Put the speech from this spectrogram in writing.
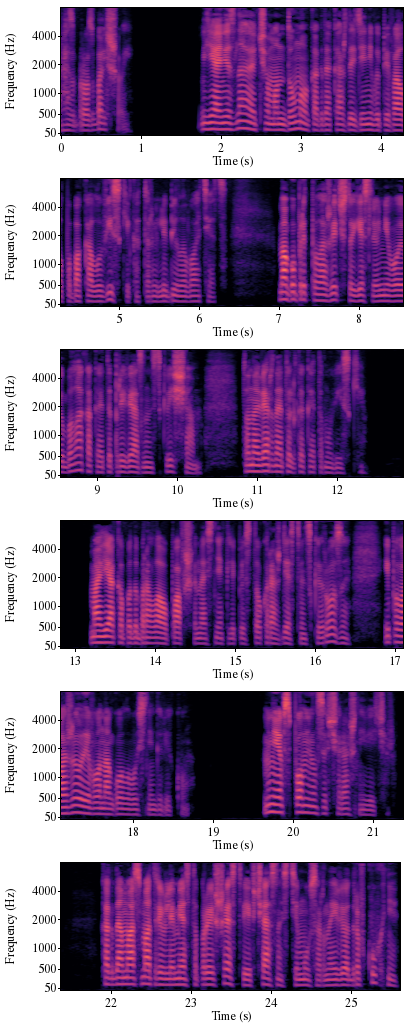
Разброс большой. Я не знаю, о чем он думал, когда каждый день выпивал по бокалу виски, который любил его отец. Могу предположить, что если у него и была какая-то привязанность к вещам, то, наверное, только к этому виски. Маяка подобрала упавший на снег лепесток рождественской розы и положила его на голову снеговику. Мне вспомнился вчерашний вечер. Когда мы осматривали место происшествия, в частности, мусорные ведра в кухне,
